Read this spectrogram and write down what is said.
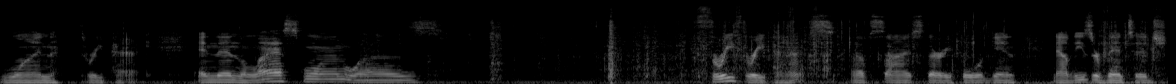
one three pack. And then the last one was three three packs of size 34. Again, now these are vintage.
